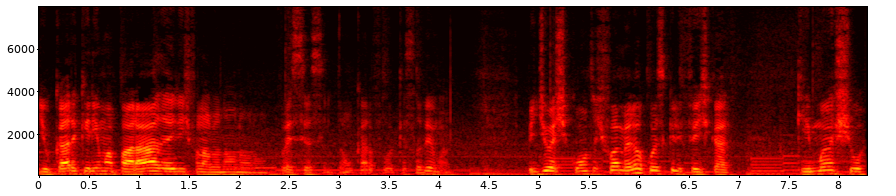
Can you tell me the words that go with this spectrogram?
E o cara queria uma parada, eles falaram, não, não, não, vai ser assim. Então o cara falou, quer saber, mano? Pediu as contas, foi a melhor coisa que ele fez, cara. Que manchou.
